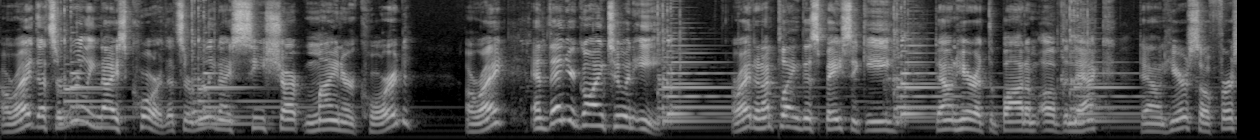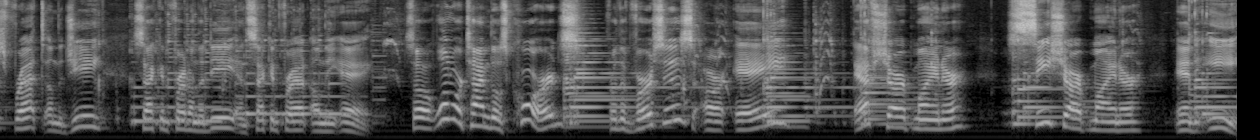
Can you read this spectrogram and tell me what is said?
All right, that's a really nice chord. That's a really nice C sharp minor chord. All right, and then you're going to an E. All right, and I'm playing this basic E down here at the bottom of the neck, down here. So first fret on the G, second fret on the D, and second fret on the A. So one more time, those chords for the verses are A, F sharp minor, C sharp minor, and E.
